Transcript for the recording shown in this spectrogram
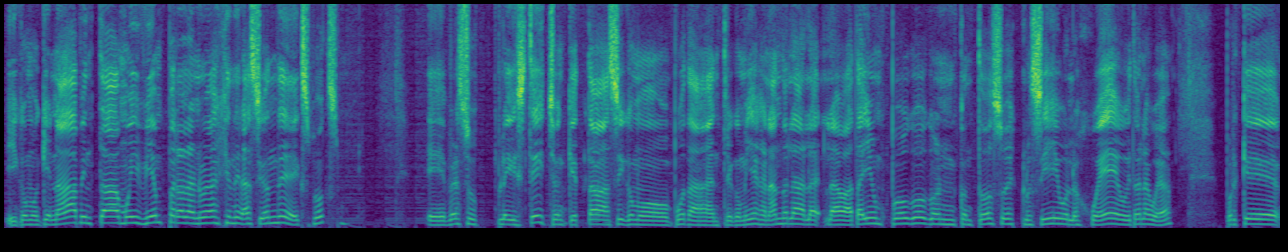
y como que nada pintaba muy bien para la nueva generación de Xbox. Eh, versus PlayStation, que estaba así como, puta, entre comillas, ganando la, la, batalla un poco con, con todos sus exclusivos, los juegos y toda la weá. Porque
